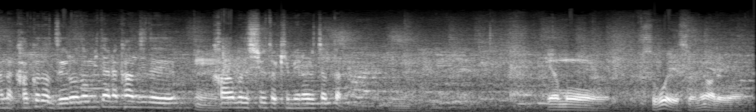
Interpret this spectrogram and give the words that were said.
あんな角度ゼロ度みたいな感じでうん。カーブでシュート決められちゃったら、うん、いやもうすごいですよねあれは。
